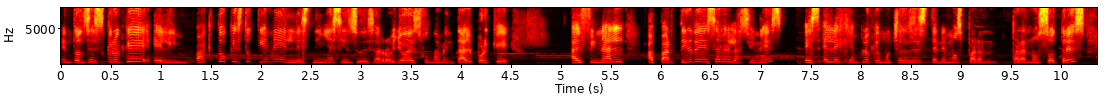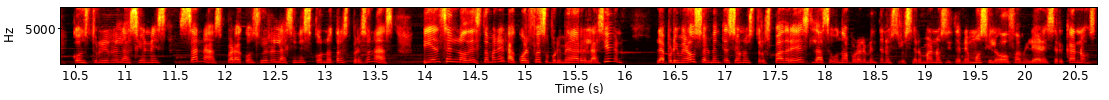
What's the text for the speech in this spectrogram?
Entonces, creo que el impacto que esto tiene en las niñas y en su desarrollo es fundamental porque al final, a partir de esas relaciones, es el ejemplo que muchas veces tenemos para, para nosotros construir relaciones sanas, para construir relaciones con otras personas. Piénsenlo de esta manera, ¿cuál fue su primera relación? La primera usualmente son nuestros padres, la segunda probablemente nuestros hermanos y tenemos y luego familiares cercanos.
